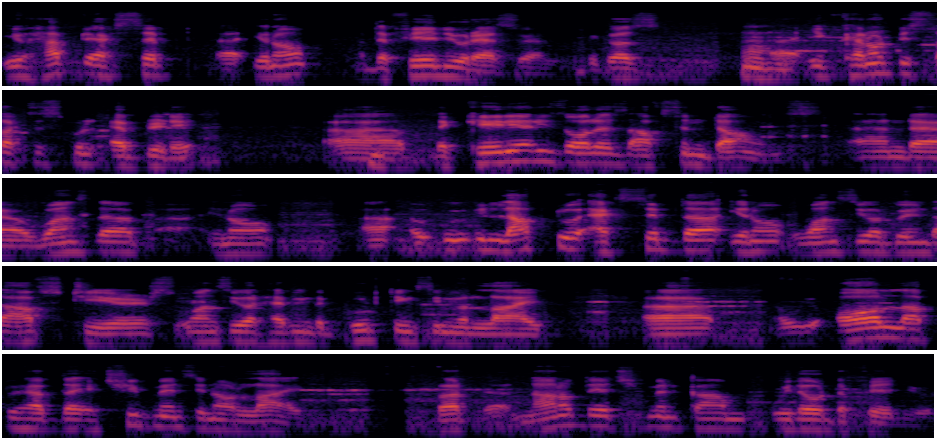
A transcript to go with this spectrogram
you have to accept uh, you know the failure as well because mm-hmm. you cannot be successful every day mm-hmm. the career is always ups and downs and once the you know uh, we, we love to accept the you know once you are going the upstairs once you are having the good things in your life uh, we all love to have the achievements in our life but uh, none of the achievement come without the failure.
